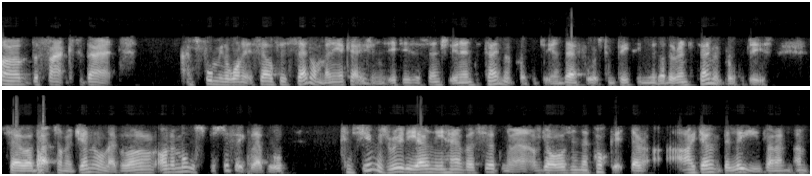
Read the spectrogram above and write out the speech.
um, the fact that, as Formula One itself has said on many occasions, it is essentially an entertainment property, and therefore it's competing with other entertainment properties. So uh, that's on a general level. On, on a more specific level, consumers really only have a certain amount of dollars in their pocket. I don't believe, and I'm, I'm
